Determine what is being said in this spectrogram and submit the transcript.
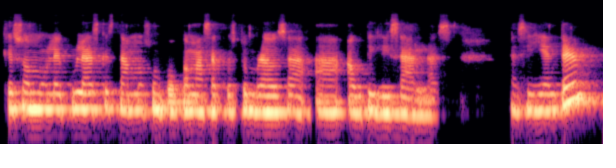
que son moléculas que estamos un poco más acostumbrados a, a utilizarlas. La siguiente.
